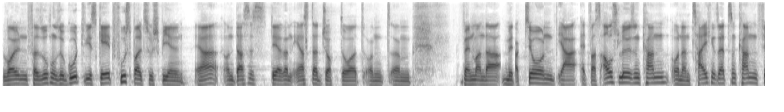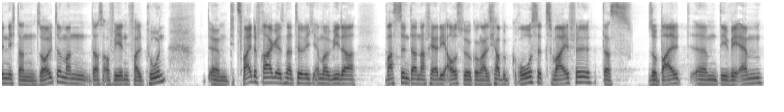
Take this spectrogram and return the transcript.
wollen versuchen, so gut wie es geht, Fußball zu spielen. Ja, und das ist deren erster Job dort. Und ähm, wenn man da mit Aktionen ja etwas auslösen kann oder ein Zeichen setzen kann, finde ich, dann sollte man das auf jeden Fall tun. Ähm, die zweite Frage ist natürlich immer wieder, was sind dann nachher die Auswirkungen? Also ich habe große Zweifel, dass sobald ähm, die WM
